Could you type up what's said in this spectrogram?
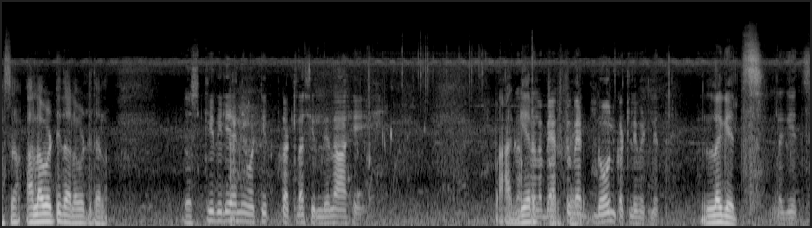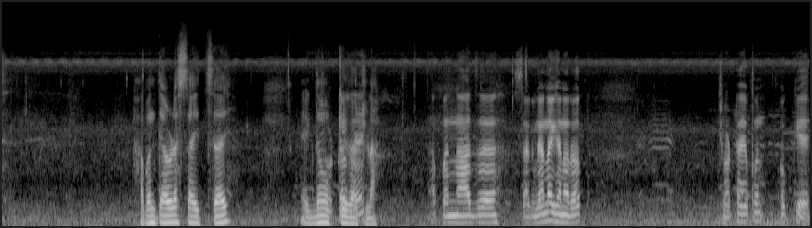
असं आला वटीत आला. वटीत आला धसकी दिली आणि वटीत कटला शिरलेला आहे. पागेर बॅक टू बॅक दोन कटले भेटलेत. लगेच. लगेच. हा पण तेवढ्याच साईजचा आहे. एकदम ओके छोटाच आहे. आपण आज सगळ्यांना घेणार आहोत. छोटा आहे पण ओके आहे.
